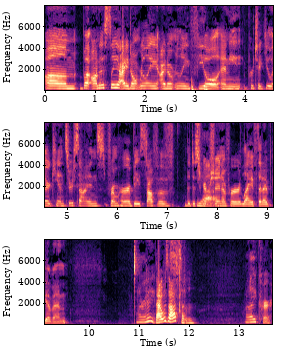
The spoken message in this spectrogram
Um, but honestly, I don't really I don't really feel any particular cancer signs from her based off of the description of her life that I've given. All right. That was awesome. I like her.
